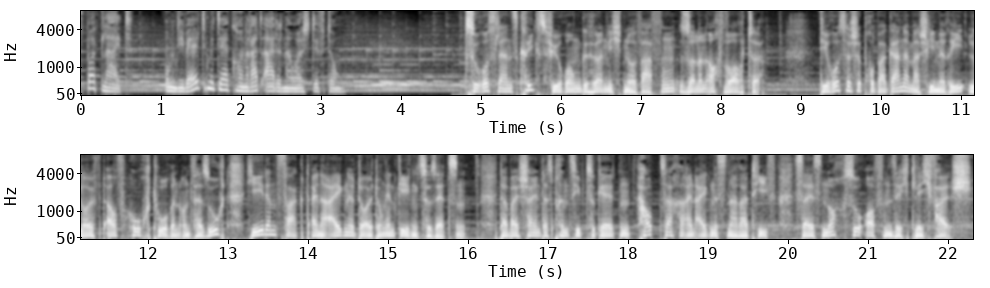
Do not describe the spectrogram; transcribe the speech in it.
Spotlight. Um die Welt mit der Konrad-Adenauer-Stiftung. Zu Russlands Kriegsführung gehören nicht nur Waffen, sondern auch Worte. Die russische Propagandamaschinerie läuft auf Hochtouren und versucht, jedem Fakt eine eigene Deutung entgegenzusetzen. Dabei scheint das Prinzip zu gelten, Hauptsache ein eigenes Narrativ, sei es noch so offensichtlich falsch.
